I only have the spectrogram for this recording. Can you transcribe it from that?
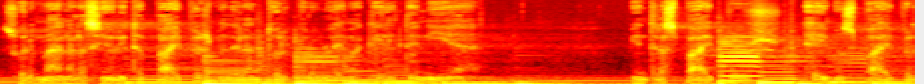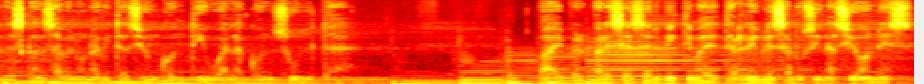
Su hermana, la señorita Piper, me adelantó el problema que él tenía. Mientras Piper, Amos Piper, descansaba en una habitación contigua a la consulta. Parecía ser víctima de terribles alucinaciones,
